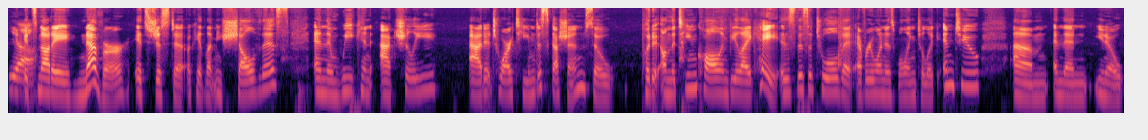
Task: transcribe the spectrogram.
Yeah. It's not a never. It's just a okay, let me shelve this and then we can actually add it to our team discussion. So put it on the team call and be like, hey, is this a tool that everyone is willing to look into? Um, and then, you know,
